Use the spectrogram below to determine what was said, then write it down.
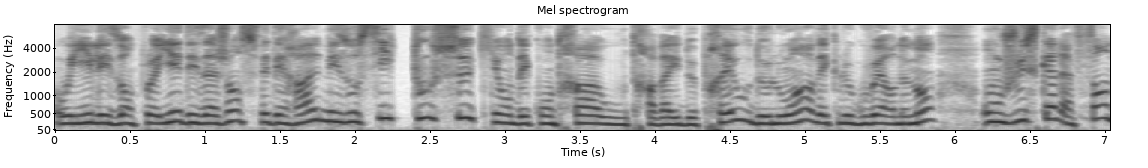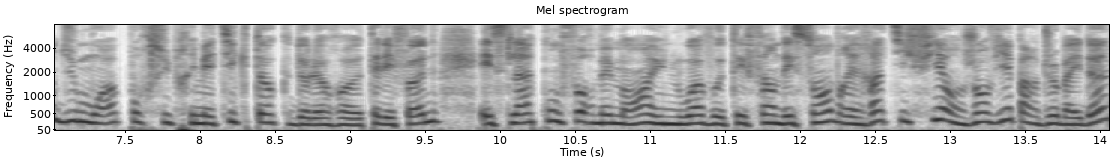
Oui, les employés des agences fédérales, mais aussi tous ceux qui ont des contrats ou travaillent de près ou de loin avec le gouvernement, ont jusqu'à la fin du mois pour supprimer TikTok de leur euh, téléphone. Et cela conformément à une loi votée fin décembre et ratifiée en janvier par Joe Biden.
